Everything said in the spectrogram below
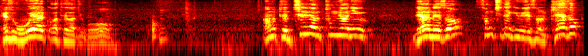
계속 오해할 것 같아가지고 아무튼 7년 풍년이 내 안에서 성취되기 위해서는 계속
